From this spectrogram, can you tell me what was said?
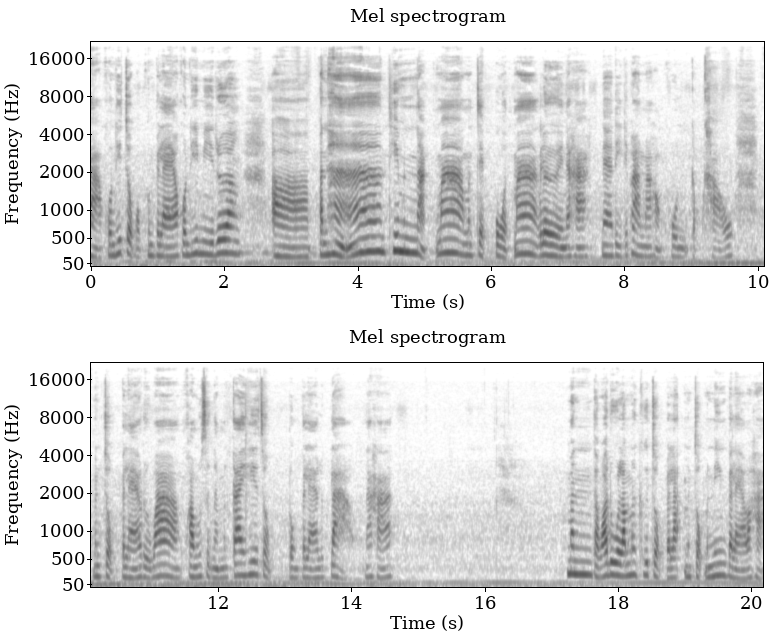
ดาบคนที่จบกับคุณไปแล้ว คนที่มีเรื่องอปัญหาที่มันหนักมาก มันเจ็บปวดมากเลยนะคะในอดีตที่ผ่านมาของคุณกับเขา มันจบไปแล้วหรือว่าความรู้สึกนั้นมันใกล้ที่จะจบลงไปแล้วหรือเปล่านะคะมันแต่ว่าดูแล้วมันคือจบไปละ มันจบมันนิ่งไปแล้วอะค่ะ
